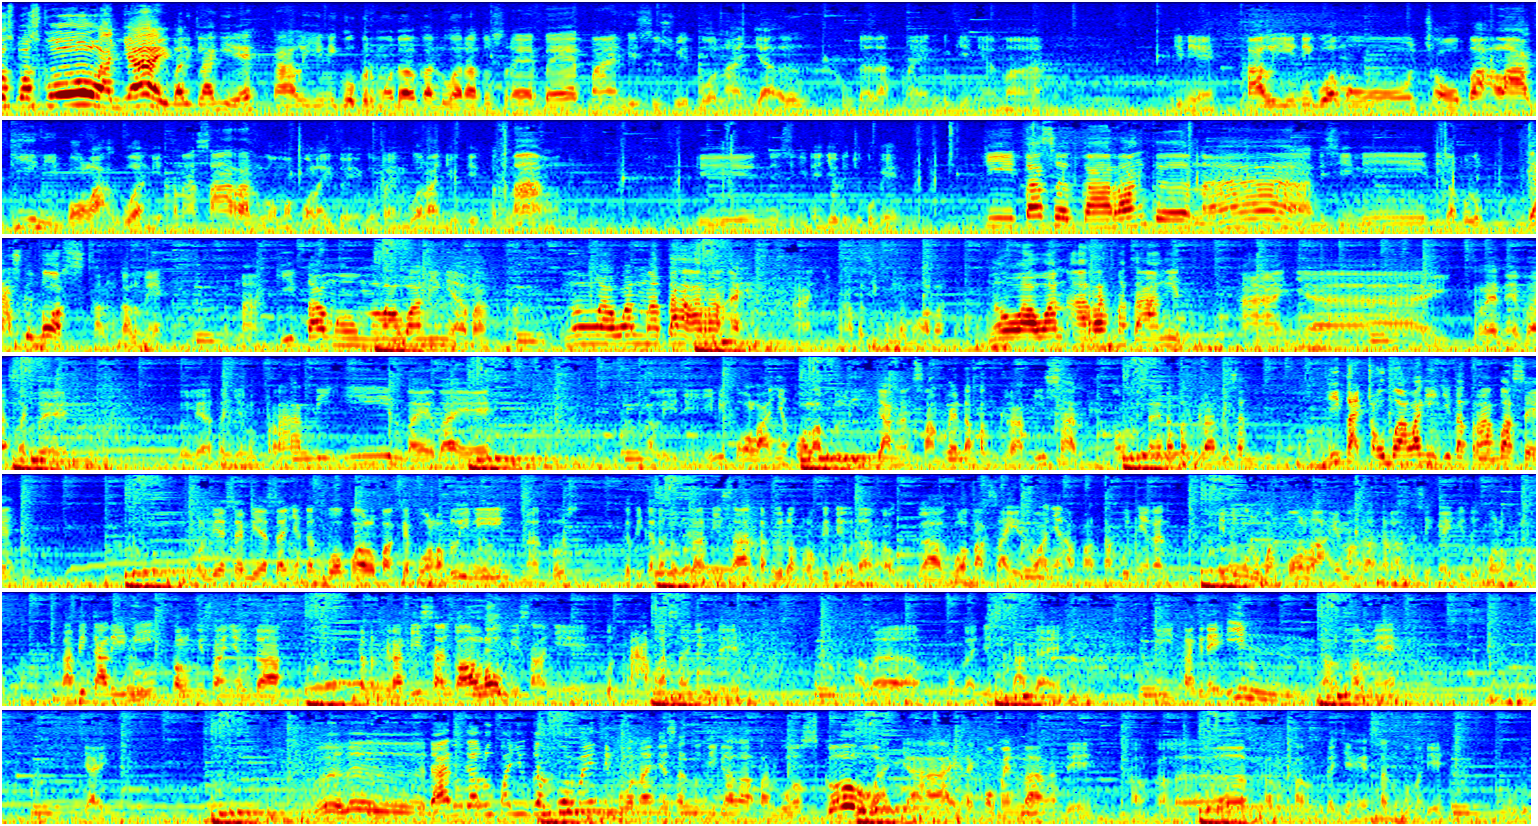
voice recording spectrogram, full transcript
bos-bosku Anjay. Balik lagi ya. Kali ini gue bermodalkan 200 rebet Main di Sweet Bonanza Eh udahlah main beginian mah. Gini ya Kali ini gue mau coba lagi nih pola gue nih. Penasaran gue mau pola itu ya. Gue pengen gue lanjutin. Tenang. Ini segini aja udah cukup ya. Kita sekarang ke nah di sini 30 gas ke bos. Kalem-kalem ya. Nah kita mau ngelawan ini apa? Ngelawan mata arah eh anjing apa sih ngelawan arah mata angin. Anjay keren ya bahasa gue ya. lu lihat aja lu perhatiin baik-baik kali ini ini polanya pola beli jangan sampai dapat gratisan ya. Kalau misalnya dapat gratisan kita coba lagi kita terabas ya. Kalau biasa biasanya kan gua kalau pakai pola beli nih nah terus ketika dapat gratisan tapi udah profit ya udah nggak gua paksain. Soalnya apa? Takutnya kan itu merubah pola. Emang rata-rata sih kayak gitu pola-pola gua tapi kali ini kalau misalnya udah dapat gratisan kalau misalnya ya, gua terabas aja udah ya. Kalau moga aja sih kagak ya. Kita gedein kalau kalem ya. Yai. Wele, dan gak lupa juga gua main di Bonanya 138 bosku Anjay, rekomen banget deh. Kalau kalem, kalau kalau udah CS-an gua sama dia. Lu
